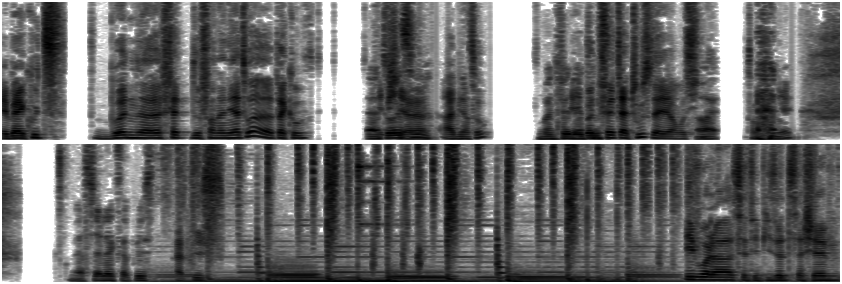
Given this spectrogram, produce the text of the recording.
Eh ben écoute, bonne euh, fête de fin d'année à toi, Paco. À toi aussi. à bientôt. Bonne fête Et bonne fête à tous d'ailleurs aussi. Ouais. merci Alex, à plus. À plus. Et voilà, cet épisode s'achève.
